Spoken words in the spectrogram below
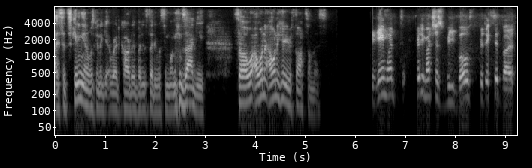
I said Skriniar was going to get red carded, but instead it was Simone Inzaghi. So I want to I want to hear your thoughts on this. The game went pretty much as we both predicted, but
